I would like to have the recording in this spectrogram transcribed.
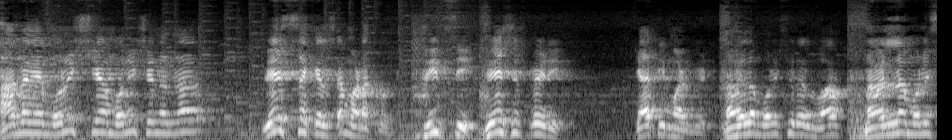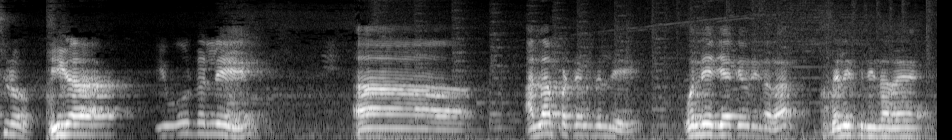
ಆಮೇಲೆ ಮನುಷ್ಯ ಮನುಷ್ಯನನ್ನ ದ್ವೇಷ ಕೆಲಸ ಮಾಡಕ್ ಹೋಗಿ ಪ್ರೀತಿಸಿ, ದ್ವೇಷಿಸ್ಬೇಡಿ. ಜಾತಿ ಮಾಡಬೇಡಿ. ನಾವೆಲ್ಲ ಮನುಷ್ಯರಲ್ವಾ? ನಾವೆಲ್ಲ ಮನುಷ್ಯರು. ಈಗ ಈ ಊರಿನಲ್ಲಿ, ಆ, ಅಲ್ಲಾಪಟ್ಟಣದಲ್ಲಿ ಒಂದೇ ಜಾತಿಯವರು ಇದ್ದಾರೆ ದಲಿತರು ಇದ್ದಾರೆ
